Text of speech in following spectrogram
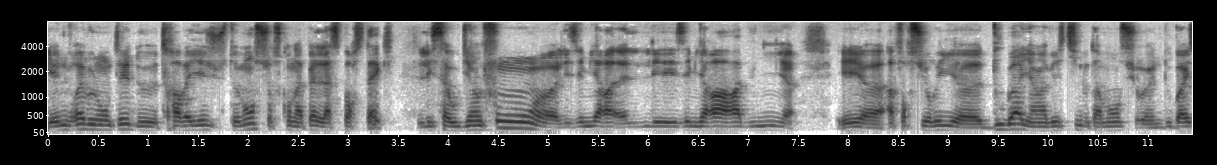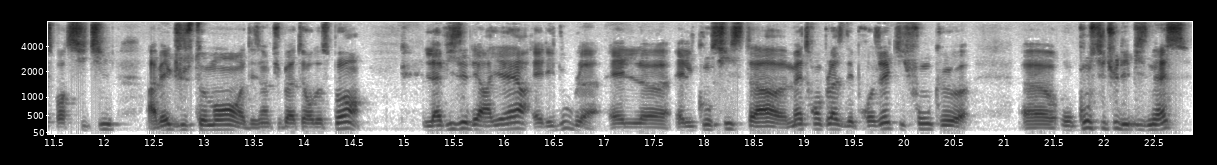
il y a une vraie volonté de travailler justement sur ce qu'on appelle la sports tech. Les Saoudiens le font, euh, les Émirats, les Émirats arabes unis et euh, a fortiori euh, Dubaï a investi notamment sur une Dubai Sport City avec justement des incubateurs de sport. La visée derrière, elle est double. Elle, consiste à mettre en place des projets qui font que on constitue des business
